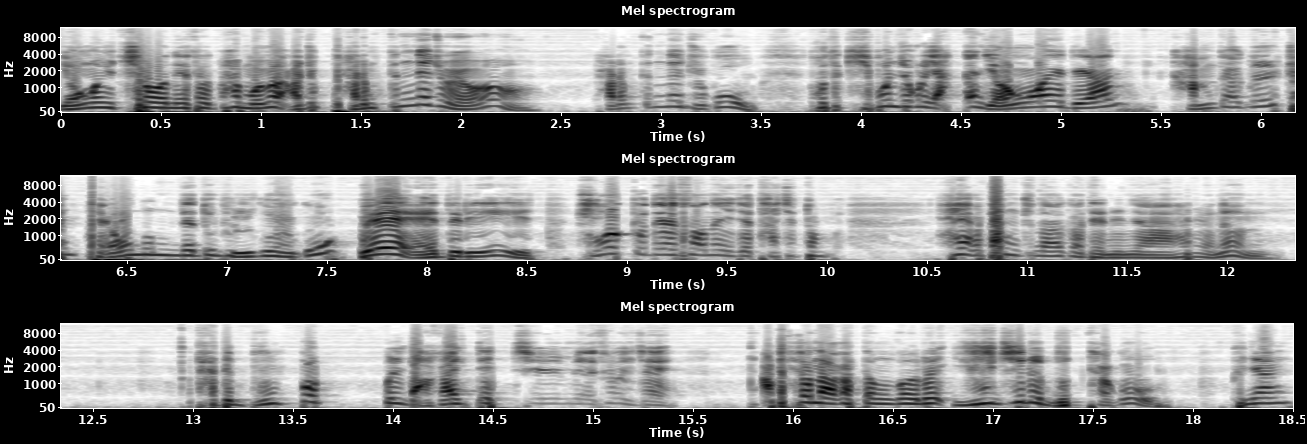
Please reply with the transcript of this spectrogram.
영어 유치원에서 보면 아주 발음 끝내줘요. 발음 끝내주고 거기서 기본적으로 약간 영어에 대한 감각을 좀 배웠는데도 불구하고 왜 애들이 중학교 돼서는 이제 다시 또 하향 평준화가 되느냐 하면은 다들 문법 을 나갈 때쯤에서 이제 앞서 나갔던 거를 유지를 못하고 그냥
